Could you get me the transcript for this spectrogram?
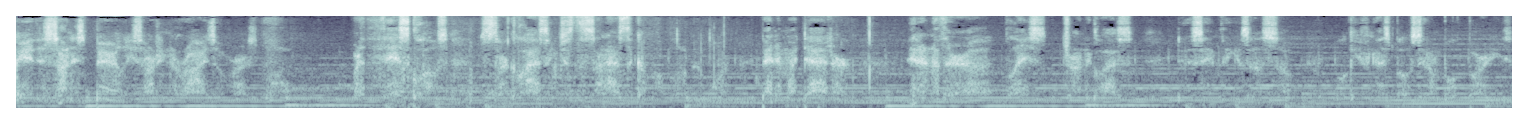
Okay, the sun is barely starting to rise over our spot. We're this close start glassing, just the sun has to come up a little bit more. Ben and my dad are in another uh, place trying to glass, do the same thing as us, so we'll keep you guys posted on both parties.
